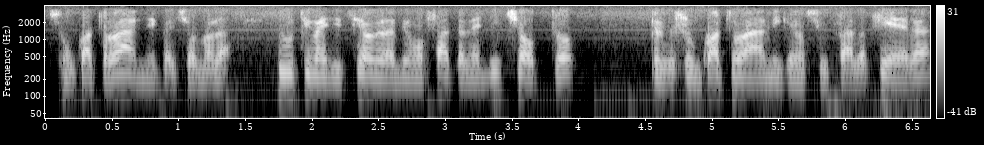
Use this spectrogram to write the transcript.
sono quattro anni, perché l'ultima edizione l'abbiamo fatta nel 2018 perché sono quattro anni che non si fa la fiera,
